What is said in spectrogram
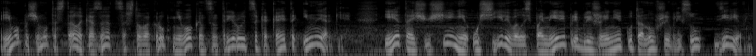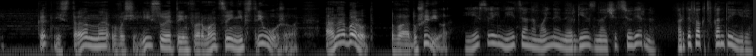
Ему почему-то стало казаться, что вокруг него концентрируется какая-то энергия, и это ощущение усиливалось по мере приближения к утонувшей в лесу деревни. Как ни странно, Василису эта информация не встревожила, а наоборот, воодушевила. Если имеется аномальная энергия, значит все верно. Артефакт в контейнере.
